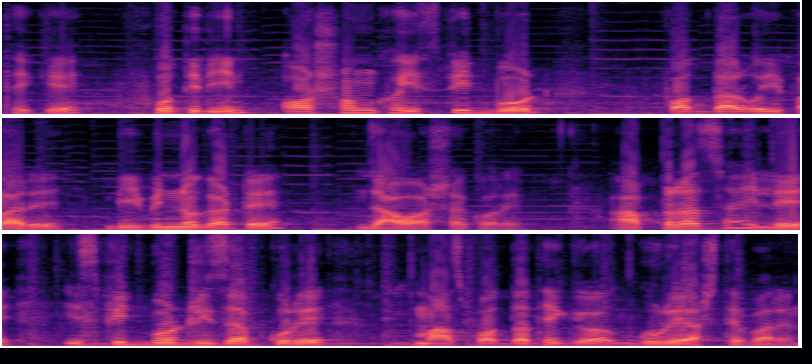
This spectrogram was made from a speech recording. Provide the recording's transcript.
থেকে প্রতিদিন অসংখ্য স্পিডবোট পদ্মার ওই পারে বিভিন্ন ঘাটে যাওয়া আসা করে। আপনারা চাইলে স্পিডবোট রিজার্ভ করে মাঝ পদ্মা থেকেও ঘুরে আসতে পারেন।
